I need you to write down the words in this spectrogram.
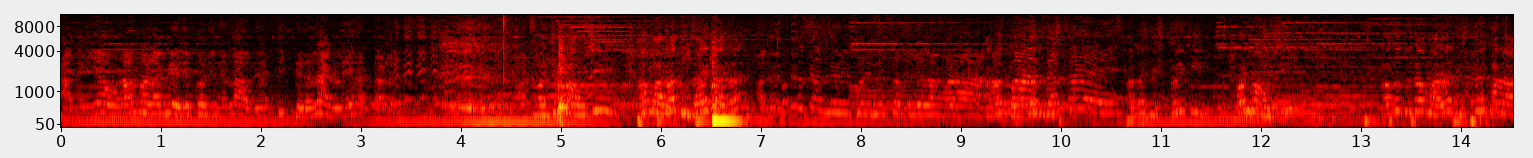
अगं एवढा मला वेळी फळीने लावले तिकडे लागले रताळ. म्हणजे मावशी हा मला तुझा आहे का गं? अगं सजलेला मला. हा माझाच आहे. अगं दिसतोय की. पण मावशी अगं तुझा मला दिसतोय खरा.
